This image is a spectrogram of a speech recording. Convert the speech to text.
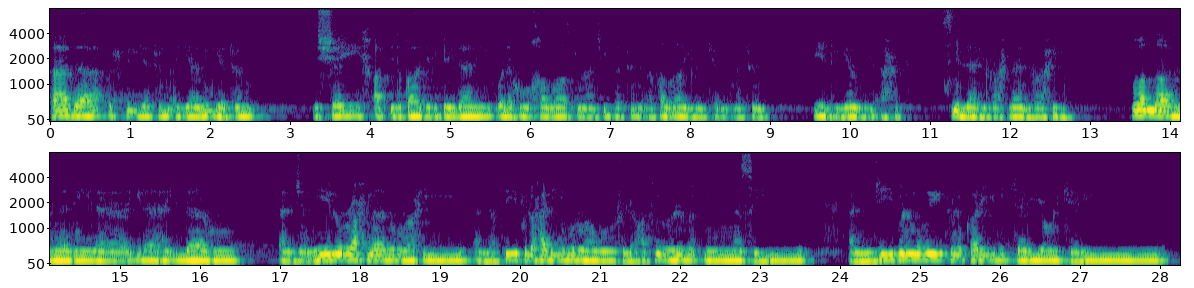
هذا عصبية أيامية للشيخ عبد القادر جيلاني وله خواص عجيبة وفضائل كريمة بيرد يوم الأحد. بسم الله الرحمن الرحيم. هو الله الذي لا إله إلا هو الجميل الرحمن الرحيم اللطيف الحليم الرؤوف العفو المؤمن النصير المجيب المغيث القريب السريع الكريم.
